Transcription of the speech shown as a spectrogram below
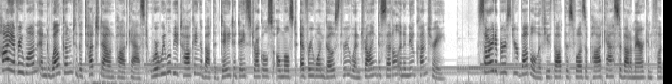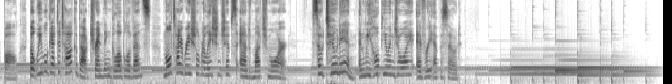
Hi, everyone, and welcome to the Touchdown Podcast, where we will be talking about the day to day struggles almost everyone goes through when trying to settle in a new country. Sorry to burst your bubble if you thought this was a podcast about American football, but we will get to talk about trending global events, multiracial relationships, and much more. So tune in, and we hope you enjoy every episode.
